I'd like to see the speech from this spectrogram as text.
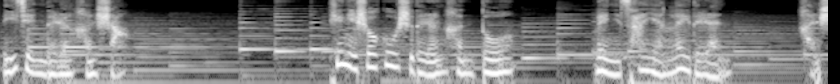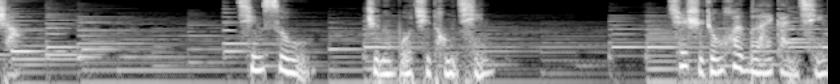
理解你的人很少；听你说故事的人很多，为你擦眼泪的人很少。倾诉只能博取同情，却始终换不来感情。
